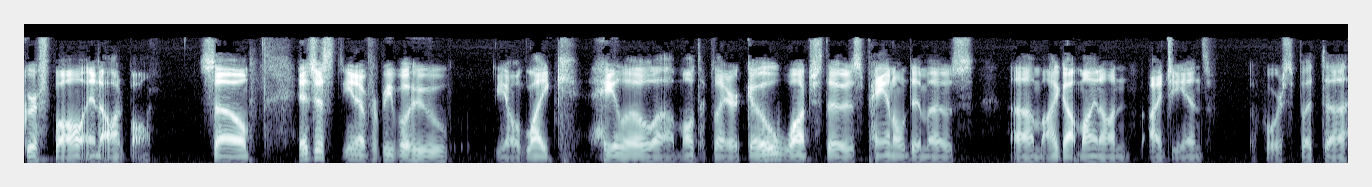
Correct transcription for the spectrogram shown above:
Grifball and Oddball. So it's just you know for people who you know like Halo uh, multiplayer, go watch those panel demos. Um, I got mine on IGN's, of course, but uh,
